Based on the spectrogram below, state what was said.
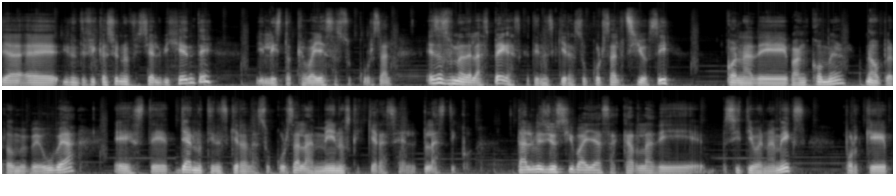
eh, identificación oficial vigente y listo, que vayas a sucursal. Esa es una de las pegas que tienes que ir a sucursal sí o sí. Con la de Bancomer, no, perdón, BBVA, este, ya no tienes que ir a la sucursal a menos que quieras el plástico. Tal vez yo sí vaya a sacarla de Citibanamex, porque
